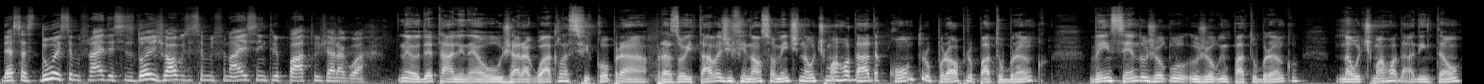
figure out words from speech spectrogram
dessas duas semifinais, desses dois jogos de semifinais entre Pato e Jaraguá? Não, o detalhe, né? O Jaraguá classificou para as oitavas de final somente na última rodada contra o próprio Pato Branco, vencendo o jogo, o jogo em Pato Branco na última rodada. Então,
